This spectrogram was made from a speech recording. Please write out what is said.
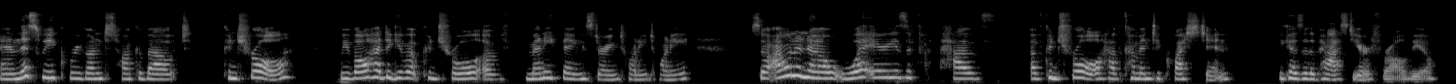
And this week, we're going to talk about control. We've all had to give up control of many things during 2020. So, I want to know what areas of, have, of control have come into question because of the past year for all of you.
